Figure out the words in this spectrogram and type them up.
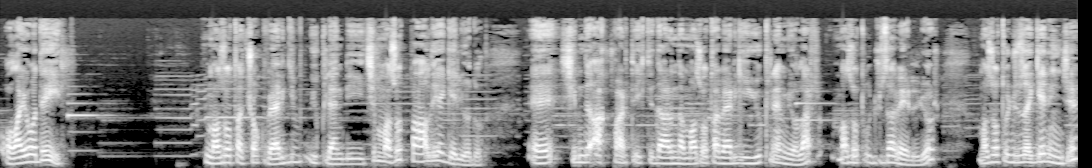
olay o değil. Mazota çok vergi yüklendiği için mazot pahalıya geliyordu. E, şimdi AK Parti iktidarında mazota vergiyi yüklemiyorlar. Mazot ucuza veriliyor. Mazot ucuza gelince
